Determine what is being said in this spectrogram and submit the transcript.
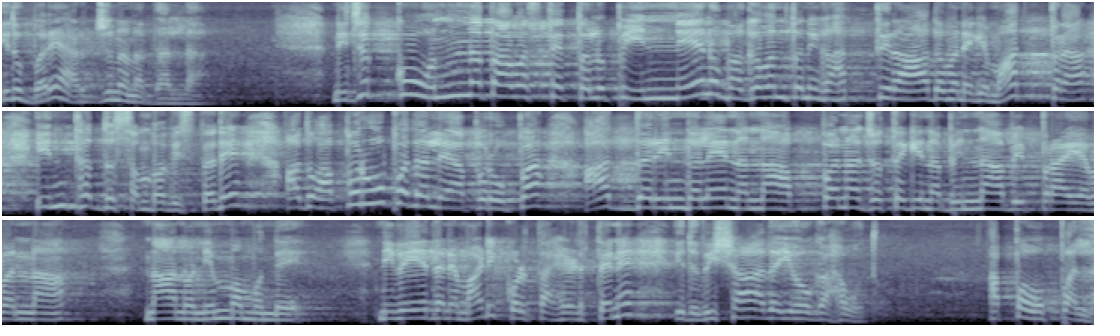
ಇದು ಬರೇ ಅರ್ಜುನನದ್ದಲ್ಲ ನಿಜಕ್ಕೂ ಉನ್ನತಾವಸ್ಥೆ ತಲುಪಿ ಇನ್ನೇನು ಭಗವಂತನಿಗೆ ಹತ್ತಿರ ಆದವನಿಗೆ ಮಾತ್ರ ಇಂಥದ್ದು ಸಂಭವಿಸ್ತದೆ. ಅದು ಅಪರೂಪದಲ್ಲೇ ಅಪರೂಪ. ಆದ್ದರಿಂದಲೇ ನನ್ನ ಅಪ್ಪನ ಜೊತೆಗಿನ ಭಿನ್ನಾಭಿಪ್ರಾಯವನ್ನು ನಾನು ನಿಮ್ಮ ಮುಂದೆ ನಿವೇದನೆ ಮಾಡಿಕೊಳ್ತಾ ಹೇಳ್ತೇನೆ. ಇದು ವಿಷಾದ ಯೋಗ ಹೌದು. ಅಪ್ಪ ಒಪ್ಪಲ್ಲ.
